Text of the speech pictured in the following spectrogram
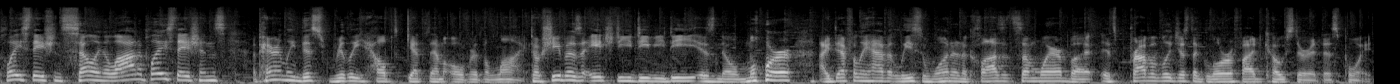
PlayStation selling a lot of PlayStations, apparently this really helped get them over the line. Toshiba's HD DVD is no more. I definitely have at least one in a closet somewhere, but it's probably just a glorified coaster at this point.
